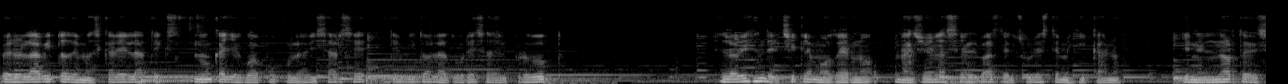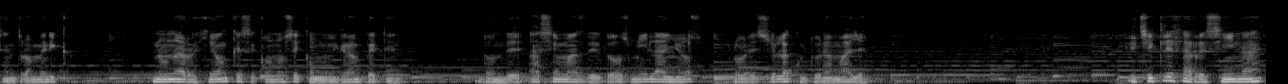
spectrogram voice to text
pero el hábito de mascar el látex nunca llegó a popularizarse debido a la dureza del producto. El origen del chicle moderno nació en las selvas del sureste mexicano y en el norte de Centroamérica, en una región que se conoce como el Gran Petén, donde hace más de 2000 años floreció la cultura maya. El chicle es la resina,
